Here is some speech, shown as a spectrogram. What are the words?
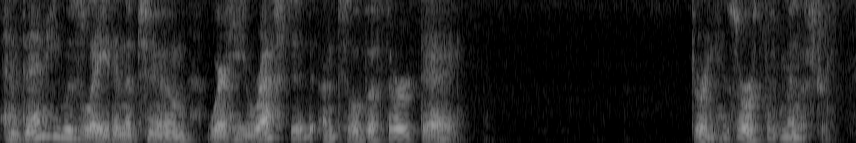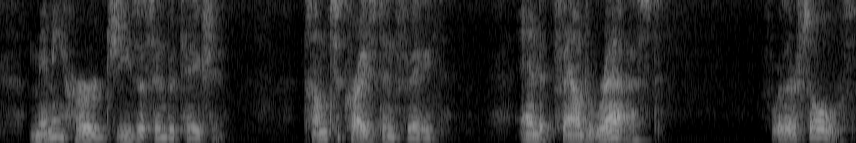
And then he was laid in the tomb where he rested until the third day. During his earthly ministry, many heard Jesus' invitation come to Christ in faith and found rest for their souls.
